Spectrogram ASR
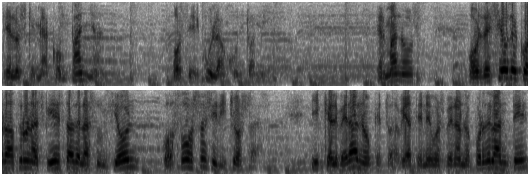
de los que me acompañan o circulan junto a mí. Hermanos, os deseo de corazón unas fiestas de la Asunción gozosas y dichosas, y que el verano, que todavía tenemos verano por delante,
